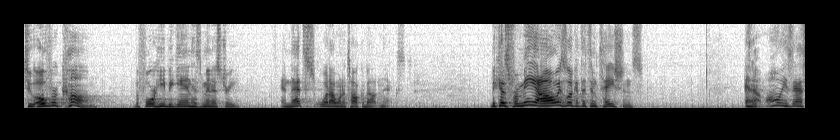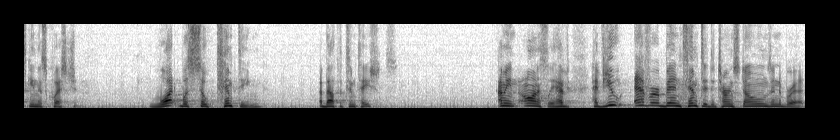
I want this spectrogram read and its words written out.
to overcome before he began his ministry. And that's what I want to talk about next. Because for me, I always look at the temptations and I'm always asking this question What was so tempting about the temptations? I mean, honestly, have, have you ever been tempted to turn stones into bread?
